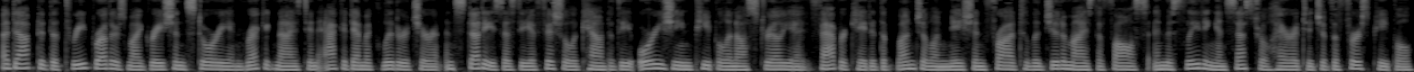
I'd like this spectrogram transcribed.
adopted the Three Brothers migration story and recognized in academic literature and studies as the official account of the Origine people in Australia, it fabricated the Bundjalung nation fraud to legitimize the false and misleading ancestral heritage of the first people,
